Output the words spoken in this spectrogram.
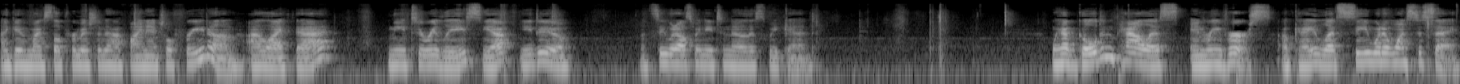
I give myself permission to have financial freedom. I like that. Need to release. Yep, you do. Let's see what else we need to know this weekend. We have Golden Palace in reverse. Okay, let's see what it wants to say.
